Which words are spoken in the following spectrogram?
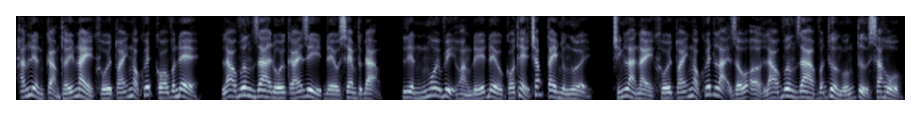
hắn liền cảm thấy này khối toái ngọc khuyết có vấn đề, lão vương ra đối cái gì đều xem thực đạo, liền ngôi vị hoàng đế đều có thể chắp tay nhường người, chính là này khối toái ngọc khuyết lại giấu ở Lao Vương gia vẫn thường uống tử sa hồ.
